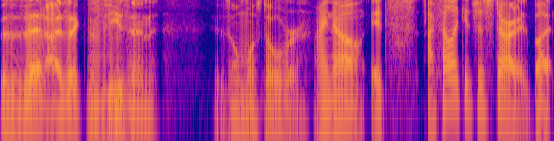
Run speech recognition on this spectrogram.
this is it, Isaac. The mm-hmm. season is almost over. I know. It's I felt like it just started, but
